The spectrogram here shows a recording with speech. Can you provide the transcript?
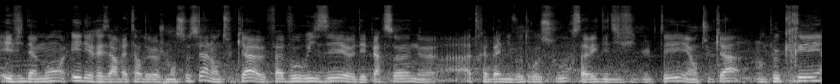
évidemment, et les réservataires de logement social, en tout cas, euh, favoriser euh, des personnes à très bas niveau de ressources, avec des difficultés, et en tout cas, on peut créer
